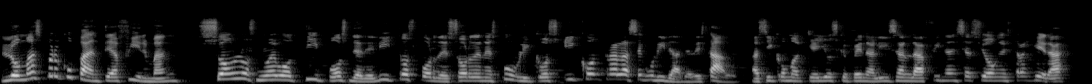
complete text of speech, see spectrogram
Lo más preocupante, afirman, son los nuevos tipos de delitos por desórdenes públicos y contra la seguridad del Estado, así como aquellos que penalizan la financiación extranjera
